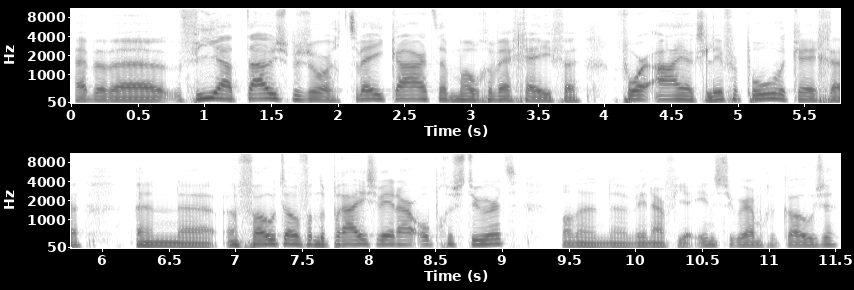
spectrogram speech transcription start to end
hebben we via thuisbezorgd twee kaarten mogen weggeven voor Ajax Liverpool. We kregen een, eh, een foto van de prijswinnaar opgestuurd. We hadden een eh, winnaar via Instagram gekozen.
